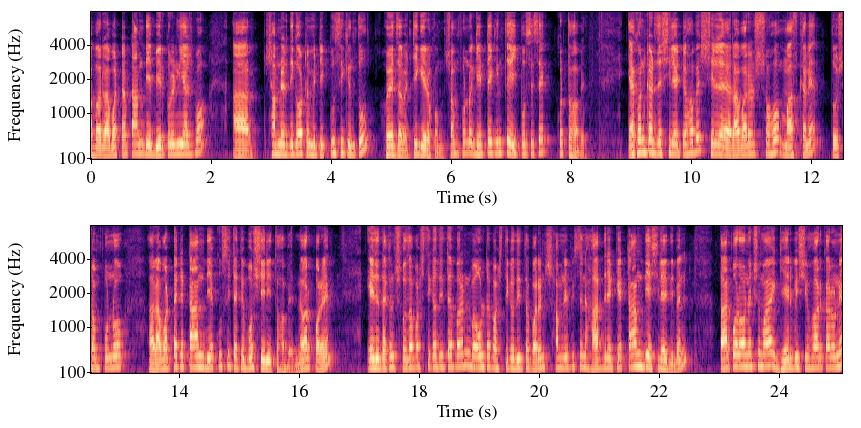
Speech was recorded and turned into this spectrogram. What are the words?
আবার রাবারটা টান দিয়ে বের করে নিয়ে আসব। আর সামনের দিকে অটোমেটিক কুচি কিন্তু হয়ে যাবে, ঠিক এরকম। সম্পূর্ণ ঘেরটাই কিন্তু এই প্রসেসে করতে হবে। এখনকার যে সেলাইটা হবে সে রাবারের সহ মাঝখানে তো সম্পূর্ণ রাবারটাকে টান দিয়ে কুচিটাকে বসিয়ে নিতে হবে। নেওয়ার পরে এই যে দেখেন সোজা পাশ থেকেও দিতে পারেন বা উল্টো পাশ থেকেও দিতে পারেন, সামনে পিছনে হাত রেখে টান দিয়ে সিলাই দিবেন। তারপরে অনেক সময় ঘের বেশি হওয়ার কারণে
